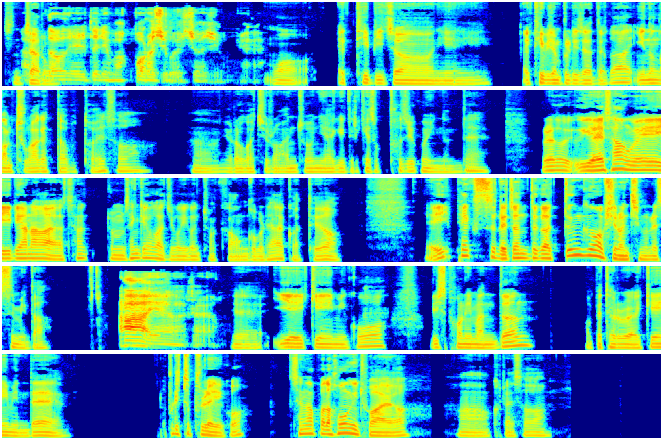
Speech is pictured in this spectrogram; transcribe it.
진짜로 아름다운 일들이 막 벌어지고 있죠 지금. 예. 뭐 액티비전이 액티비전 블리자드가 인원 감축을 하겠다부터 해서 어, 여러 가지로 안 좋은 이야기들이 계속 터지고 있는데 그래도 예상 외의 일이 하나가 사- 좀 생겨가지고 이건 좀 아까 언급을 해야 할 것 같아요. 에이펙스 레전드가 뜬금없이 launching을 했습니다. 아, 예, 맞아요. 예, EA 게임이고 리스폰이 만든 어, battle royale 게임인데 free to play고 생각보다 호응이 좋아요. 어, 그래서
